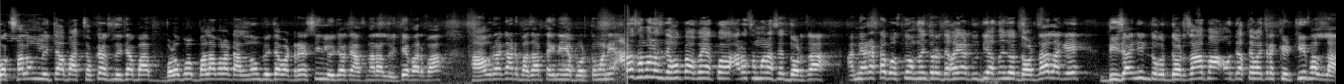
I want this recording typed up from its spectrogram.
বক্স ফালং লইতা বা চকেস লইতা বা বড় বড় বালা বালা ডালনম লইতা বা ড্রেসিং লইতা আপনারা লইতে পারবা। হাওড়াঘাট বাজার থেকে নিয়ে বর্তমানে আরও সামান আছে। দেখো আরও সামান আছে দরজা। আমি আর একটা বস্তু আপনাদের দেখাই আর যদি আপনাদের দরজা লাগে ডিজাইনিং দরজা বা দেখতে পাইতে খিড়কি ফাল্লা।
